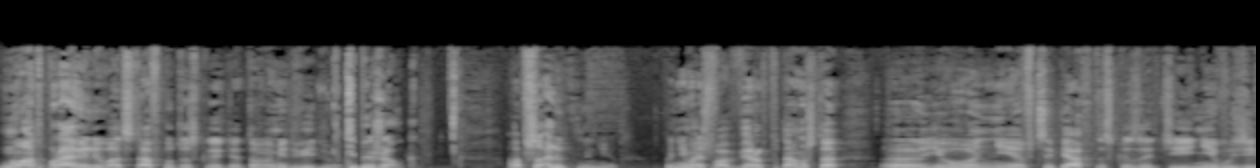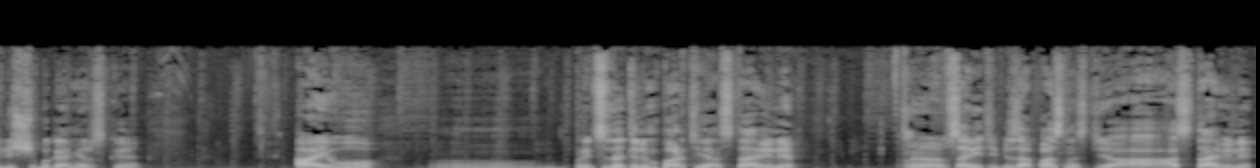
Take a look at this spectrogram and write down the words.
Ну, отправили в отставку, так сказать, этого Медведева. Тебе жалко? Абсолютно нет. Понимаешь, во-первых, потому что э, его не в цепях, так сказать, и не в узилище Богомерзкое, а его э, председателем партии оставили э, в Совете Безопасности, а оставили...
